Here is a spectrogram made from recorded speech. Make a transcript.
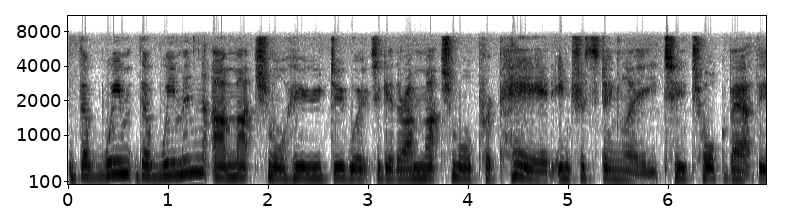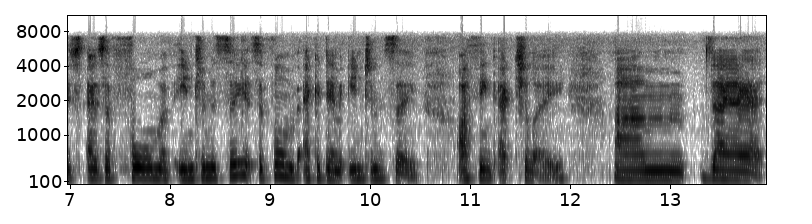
the women, the women are much more who do work together are much more prepared, interestingly, to talk about this as a form of intimacy. It's a form of academic intimacy, I think, actually. Um, that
